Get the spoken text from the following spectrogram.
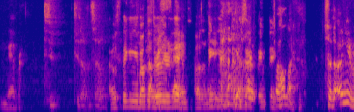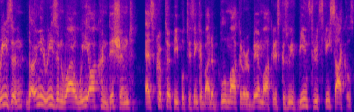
Never. 2007? I was thinking about this earlier today. I was thinking about the yeah, so, same thing. So hold on. So the only reason, the only reason why we are conditioned as crypto people to think about a bull market or a bear market is because we've been through three cycles.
